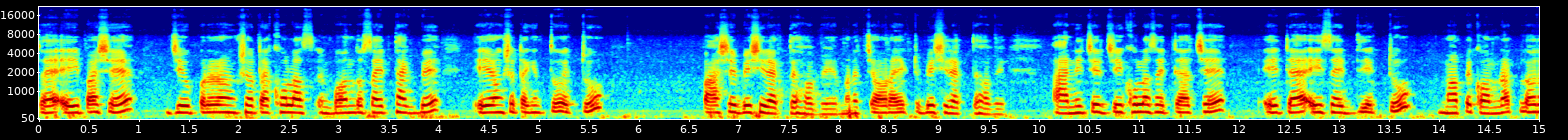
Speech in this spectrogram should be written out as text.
তো এই পাশে যে উপরের অংশটা খোলা বন্ধ সাইড থাকবে, এই অংশটা কিন্তু একটু পাশে বেশি রাখতে হবে। মানে চওড়ায় একটু বেশি রাখতে হবে। আর নিচের যে খোলা সাইডটা আছে, এটা এই সাইড দিয়ে একটু মাপে কম রাখলেও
